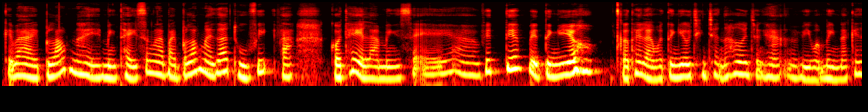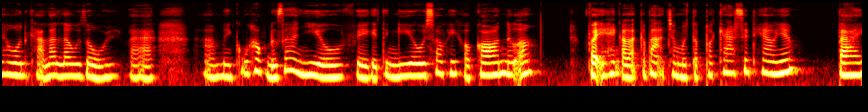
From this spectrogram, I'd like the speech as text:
cái bài blog này mình thấy rằng là bài blog này rất là thú vị và có thể là mình sẽ uh, viết tiếp về tình yêu có thể là một tình yêu chính chắn hơn chẳng hạn vì bọn mình đã kết hôn khá là lâu rồi và uh, mình cũng học được rất là nhiều về cái tình yêu sau khi có con nữa Vậy hẹn gặp lại các bạn trong một tập podcast tiếp theo nhé. Bye!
